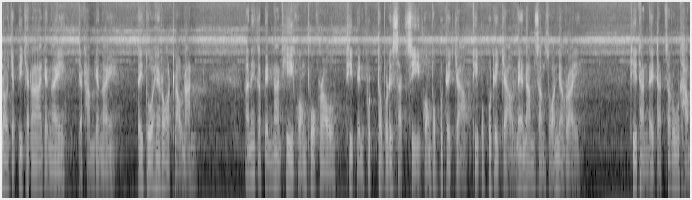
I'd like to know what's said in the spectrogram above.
เราจะพิจารณาย่างไงจะทำยังไงในตัวให้รอดเหล่านั้น อันนี้ก็เป็นหน้าที่ของพวกเราที่เป็นพุทธบริษัทสี่ของพระพุทธเจ้า ที่พระพุทธเจ้าแนะนำสั่งสอนอย่างไร ที่ท่านได้ตัดสรู้ธรรม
